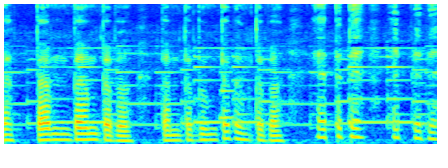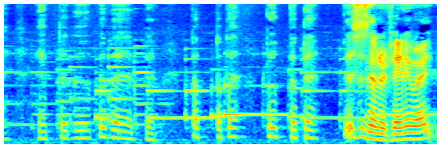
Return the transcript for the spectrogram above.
ba bum bum ba bum bum ba boom ba bum ba bum. Eh-ba-ba, eh-ba-ba, eh-ba-boo, ba-ba, ba. Ba-ba-ba. This is entertaining, right?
